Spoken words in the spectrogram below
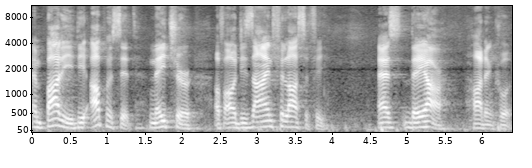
embody the opposite nature of our design philosophy, as they are hot and cool.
